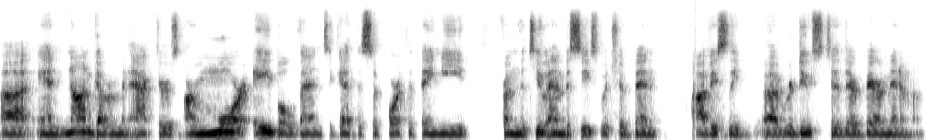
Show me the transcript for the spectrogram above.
uh, and non government actors are more able then to get the support that they need from the two embassies, which have been obviously uh, reduced to their bare minimum.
